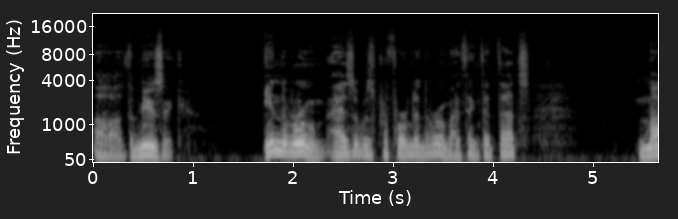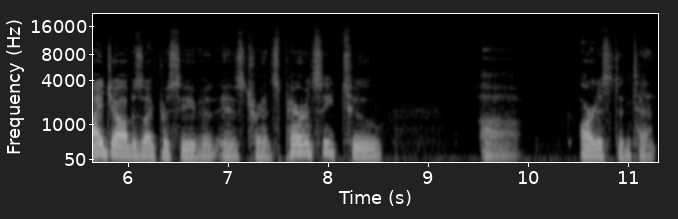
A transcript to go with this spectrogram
uh, the music in the room as it was performed in the room. I think that that's my job as I perceive it is transparency to uh, artist intent.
